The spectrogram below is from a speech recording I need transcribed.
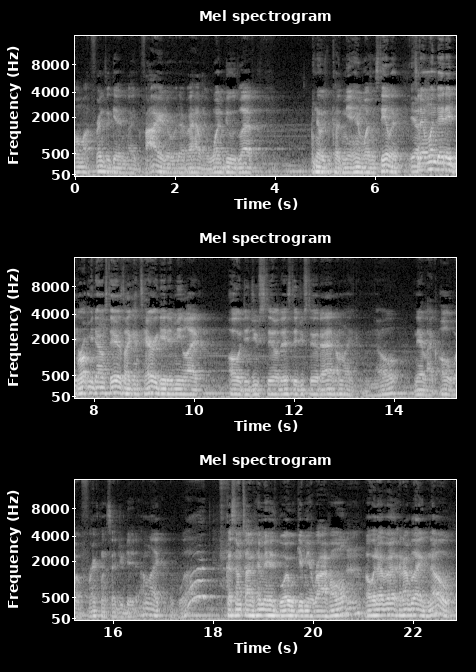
all my friends are getting like fired or whatever. I had like one dude left. You know, it's because me and him wasn't stealing. Yeah. So then one day they brought me downstairs, like interrogated me, like, "Oh, did you steal this? Did you steal that?" I'm like, "No." And they're like, "Oh, well, Franklin said you did." I'm like, "What?" Because sometimes him and his boy would give me a ride home Mm-hmm. or whatever, and I'm like, "No."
